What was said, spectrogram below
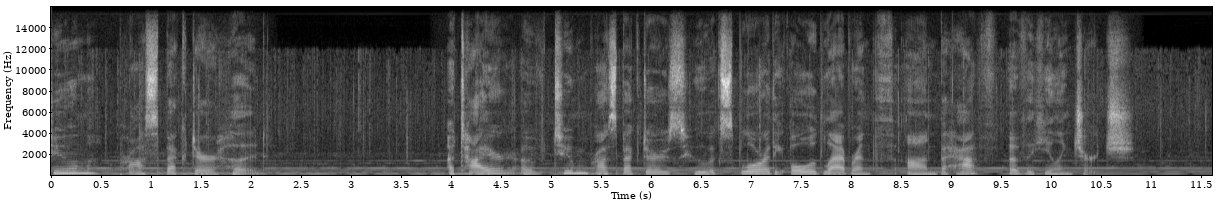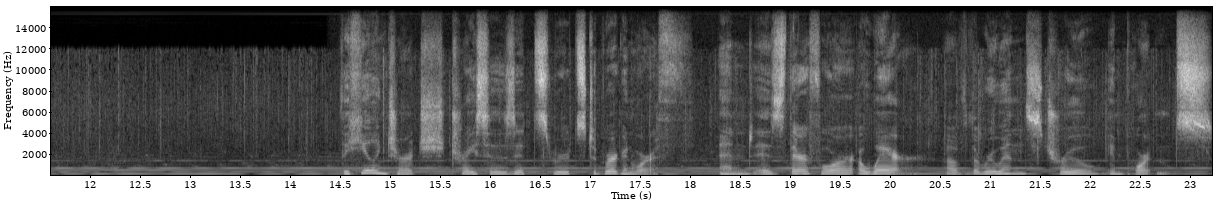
Tomb Prospector Hood. Attire of tomb prospectors who explore the old labyrinth on behalf of the Healing Church. The Healing Church traces its roots to Byrgenwerth and is therefore aware of the ruin's true importance.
